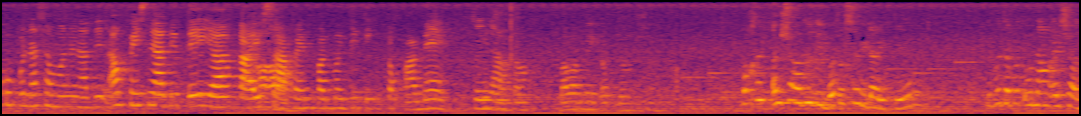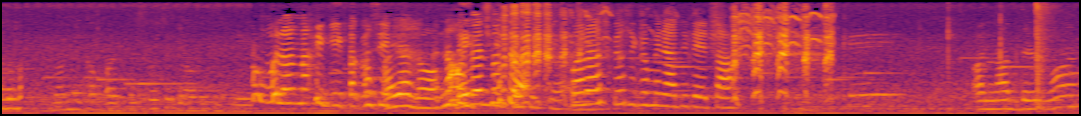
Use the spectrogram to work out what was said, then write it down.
pupunasan muna natin ang face ni Ate Thea. Kaayos sa akin pag magti-tiktok kami. So, dito. Baka makeup daw siya. Bakit eyeshadow, di ba? Tapos highlighter? Di ba dapat unang eyeshadow? Ba? Baka makeup artist ko si Chloe. Walang nakikita kasi. Ayan, oh. Nakaganda Leche siya. siya. Paras kasi kami ni Ate Teta. Okay. Another one.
